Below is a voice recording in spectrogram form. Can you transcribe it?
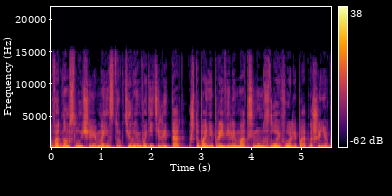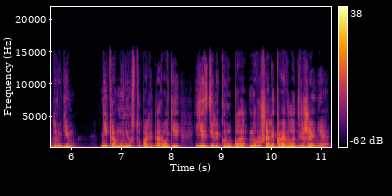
В одном случае мы инструктируем водителей так, чтобы они проявили максимум злой воли по отношению к другим, никому не уступали дороги ездили грубо, нарушали правила движения.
